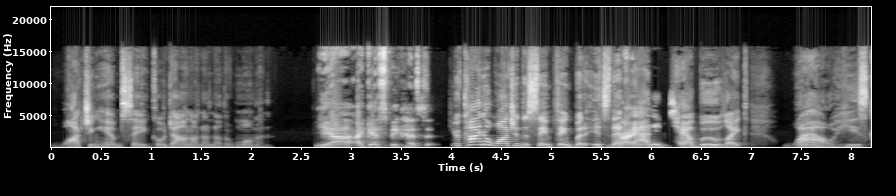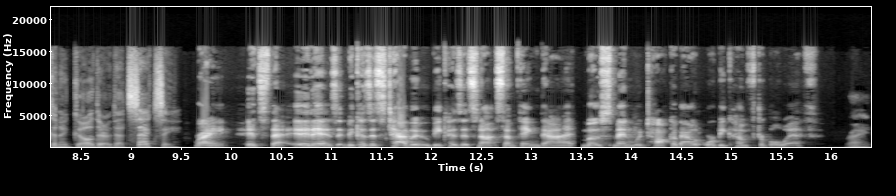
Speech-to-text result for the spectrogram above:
watching him say go down on another woman. Yeah, I guess because you're kind of watching the same thing, but it's that right. added taboo like wow, he's going to go there. That's sexy. Right. It's that it is because it's taboo because it's not something that most men would talk about or be comfortable with. Right.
